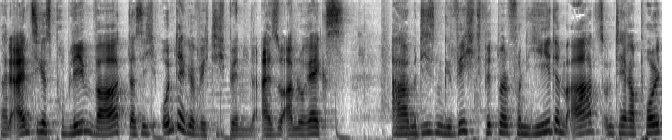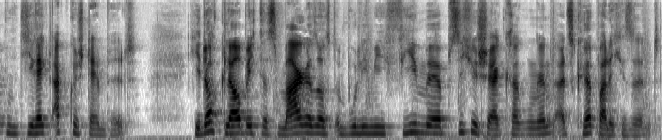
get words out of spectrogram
Mein einziges Problem war, dass ich untergewichtig bin, also Anorex. Aber mit diesem Gewicht wird man von jedem Arzt und Therapeuten direkt abgestempelt. Jedoch glaube ich, dass Magersucht und Bulimie viel mehr psychische Erkrankungen als körperliche sind.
